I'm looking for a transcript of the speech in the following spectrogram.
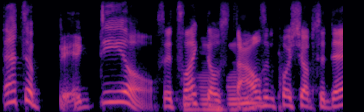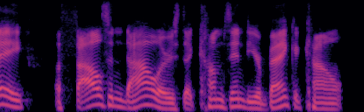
That's a big deal. It's like mm-hmm. those thousand push-ups a day a thousand dollars that comes into your bank account,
